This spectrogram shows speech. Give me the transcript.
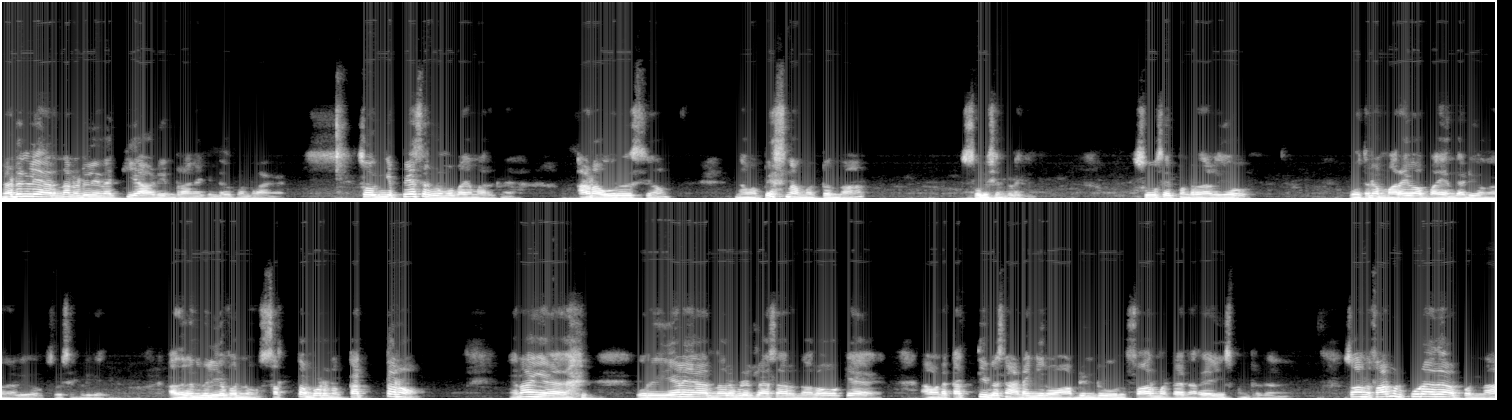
நடுநிலையாக இருந்தால் நடுநிலை நக்கியா அப்படின்றாங்க கிண்டல் பண்ணுறாங்க ஸோ இங்கே பேசுறதுக்கு ரொம்ப பயமாக இருக்குங்க. ஆனால் ஒரு விஷயம் நம்ம பேசினா மட்டும்தான் சொல்யூஷன் கிடைக்கும். சூசைட் பண்ணுறதாலையோ ஒருத்தர மறைவாக பயந்து அடி வாங்கினாலேயோ சொல்யூஷன் கிடைக்காது. அதுலேருந்து வெளியே வரணும் சத்தம் போடணும் கத்தணும். ஏன்னா இங்கே ஒரு ஏழையாக இருந்தாலும் மிடில் கிளாஸாக இருந்தாலும் ஓகே அவன்கிட்ட கத்தி பேசினா அடங்கிடும் அப்படின்ற ஒரு ஃபார்மெட்டை நிறைய யூஸ் பண்ணிருக்காங்க ஸோ அந்த ஃபார்மெட் கூடாது அப்படின்னா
